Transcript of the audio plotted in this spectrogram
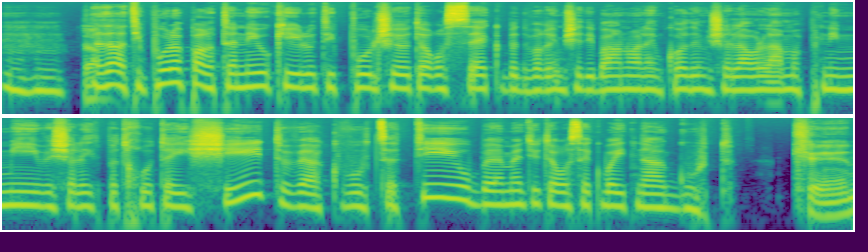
מהמם. אז הטיפול הפרטני הוא כאילו טיפול שיותר עוסק בדברים שדיברנו עליהם קודם של העולם הפנימי ושל ההתפתחות האישית והקבוצתי הוא באמת יותר עוסק בהתנהגות. כן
